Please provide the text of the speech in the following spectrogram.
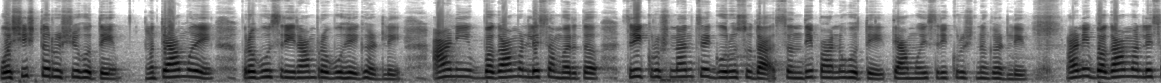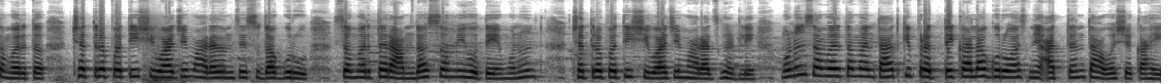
वशिष्ठ ऋषी होते. त्यामुळे प्रभू श्रीराम प्रभू हे घडले. आणि बघा म्हणले समर्थ श्रीकृष्णांचे गुरुसुद्धा संदीपानू होते त्यामुळे श्रीकृष्ण घडले. आणि बघा म्हणले समर्थ छत्रपती शिवाजी महाराजांचे सुद्धा गुरु समर्थ रामदास स्वामी होते म्हणून छत्रपती शिवाजी महाराज घडले. म्हणून समर्थ म्हणतात की प्रत्येकाला गुरु असणे अत्यंत आवश्यक आहे.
